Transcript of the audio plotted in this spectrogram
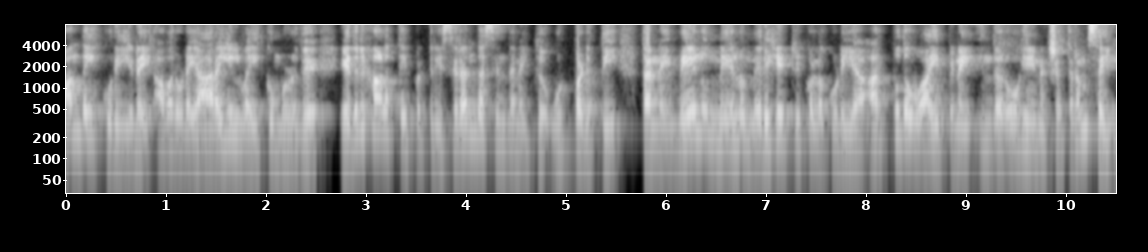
ஆந்தை குறியீடை அவருடைய அறையில் வைக்கும் பொழுது எதிர்காலத்தை பற்றி சிறந்த சிந்தனைக்கு உட்படுத்தி தன்னை மேலும் மேலும் மெருகேற்றிக் கொள்ளக்கூடிய அற்புத வாய்ப்பினை இந்த ரோஹிணி நட்சத்திரம் செய்யும்.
